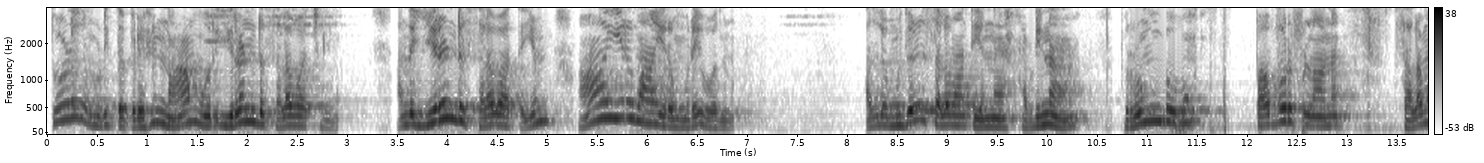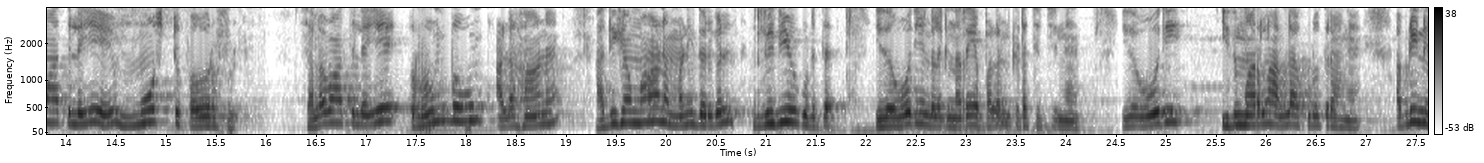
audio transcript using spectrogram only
தொழுது முடித்த பிறகு நாம் ஒரு இரண்டு செலவா சொல்லுவோம். அந்த இரண்டு செலவாத்தையும் ஆயிரம் ஆயிரம் முறை ஓதணும். அதில் முதல் செலவாத்து என்ன அப்படின்னா ரொம்பவும் பவர்ஃபுல்லான செலவாத்திலேயே மோஸ்ட் பவர்ஃபுல் செலவாத்திலேயே ரொம்பவும் அழகான அதிகமான மனிதர்கள் ரிவ்யூ கொடுத்த இதை ஓதி எங்களுக்கு நிறைய பலன் கிடச்சிச்சுங்க. இதை ஓதி இது மாதிரிலாம் அல்லாஹ் கொடுக்குறாங்க. அப்படின்னு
